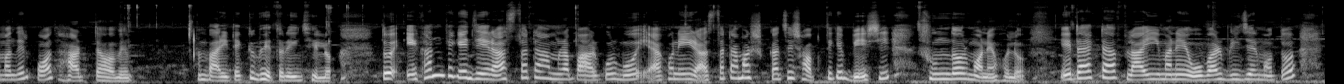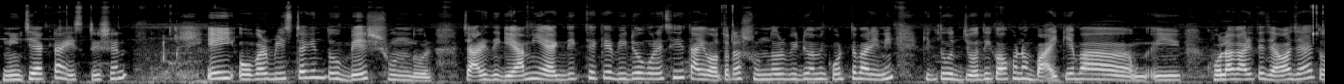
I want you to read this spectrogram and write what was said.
আমাদের পথ হাঁটতে হবে। বাড়িটা একটু ভেতরেই ছিল। তো এখান থেকে যে রাস্তাটা আমরা পার করব, এখন এই রাস্তাটা আমার কাছে সব থেকে বেশি সুন্দর মনে হলো। এটা একটা ফ্লাই মানে ওভারব্রিজের মতো। নিচে একটা স্টেশন এই ওভারব্রিজটা কিন্তু বেশ সুন্দর। চারিদিকে আমি একদিক থেকে ভিডিও করেছি, তাই অতটা সুন্দর ভিডিও আমি করতে পারিনি। কিন্তু যদি কখনো বাইকে বা এই খোলা গাড়িতে যাওয়া যায়, তো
